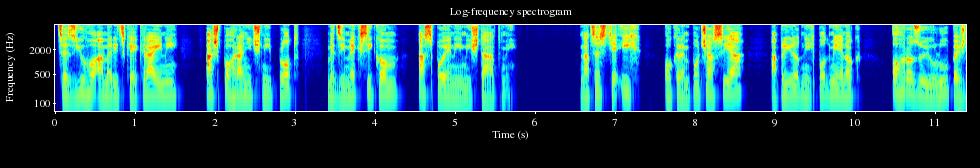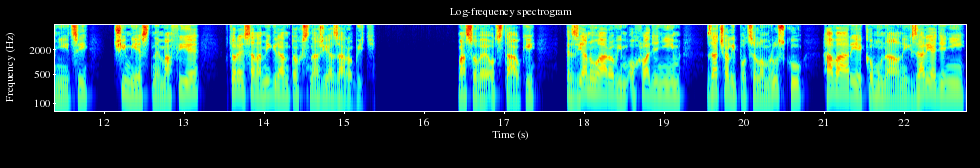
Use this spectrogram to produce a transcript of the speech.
cez juhoamerické krajiny až po hraničný plot medzi Mexikom a Spojenými štátmi. Na ceste ich, okrem počasia a prírodných podmienok, ohrozujú lúpežníci či miestne mafie, ktoré sa na migrantoch snažia zarobiť. Masové odstávky s januárovým ochladením začali po celom Rusku havárie komunálnych zariadení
